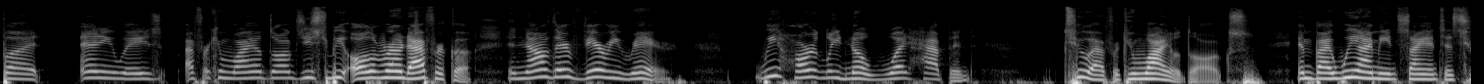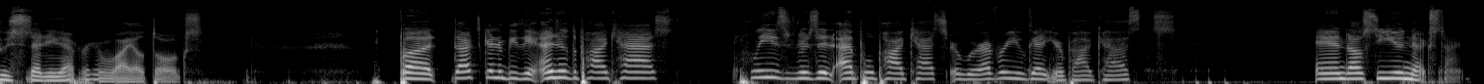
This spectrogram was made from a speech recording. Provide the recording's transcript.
but anyways, African wild dogs used to be all around Africa, and now they're very rare. We hardly know what happened to African wild dogs. And by we, I mean scientists who study African wild dogs. But that's going to be the end of the podcast. Please visit Apple Podcasts or wherever you get your podcasts. And I'll see you next time.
